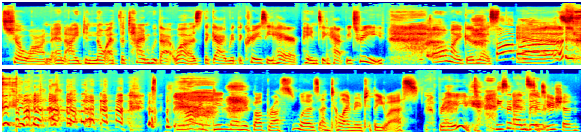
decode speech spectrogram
show on and I didn't know at the time who that was the guy with the crazy hair painting happy trees oh my goodness and- you know, I didn't know who Bob Ross was until I moved to the US. Right. He's an And the- institution.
